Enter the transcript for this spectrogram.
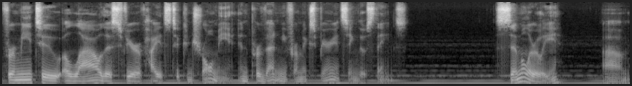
for me to allow this fear of heights to control me and prevent me from experiencing those things. Similarly, um,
